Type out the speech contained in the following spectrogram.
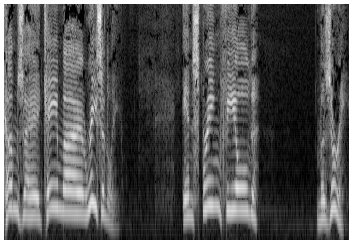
comes uh, came uh, recently in Springfield, Missouri.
